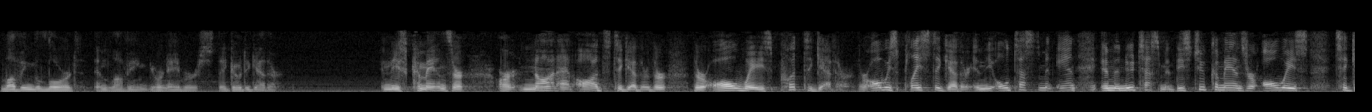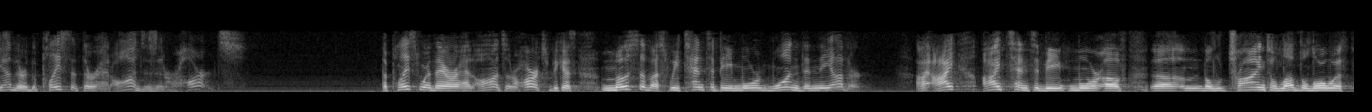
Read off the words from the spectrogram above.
loving the Lord and loving your neighbors. They go together. And these commands are, are not at odds together. They're, they're always put together. They're always placed together in the Old Testament and in the New Testament. These two commands are always together. The place that they're at odds is in our hearts. The place where they are at odds in our hearts, because most of us, we tend to be more one than the other. I, I, I tend to be more of um, the, trying to love the Lord with,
